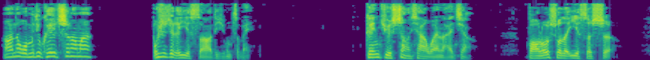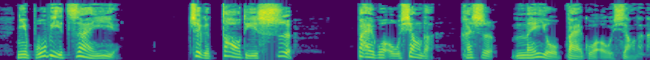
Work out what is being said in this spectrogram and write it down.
啊，那我们就可以吃了吗？不是这个意思啊，弟兄姊妹。根据上下文来讲，保罗说的意思是，你不必在意这个到底是拜过偶像的，还是没有拜过偶像的呢？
